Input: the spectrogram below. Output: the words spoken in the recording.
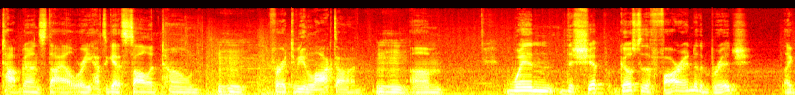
Top Gun style, where you have to get a solid tone for it to be locked on. Mm-hmm. Um, when the ship goes to the far end of the bridge, like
